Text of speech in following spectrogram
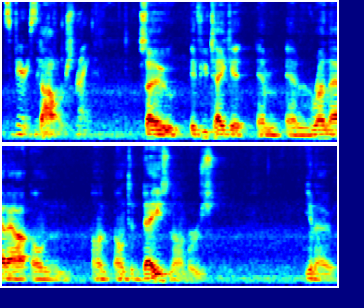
It's very significant. Dollars. Right. So if you take it and, and run that out on, on, on today's numbers, you know,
